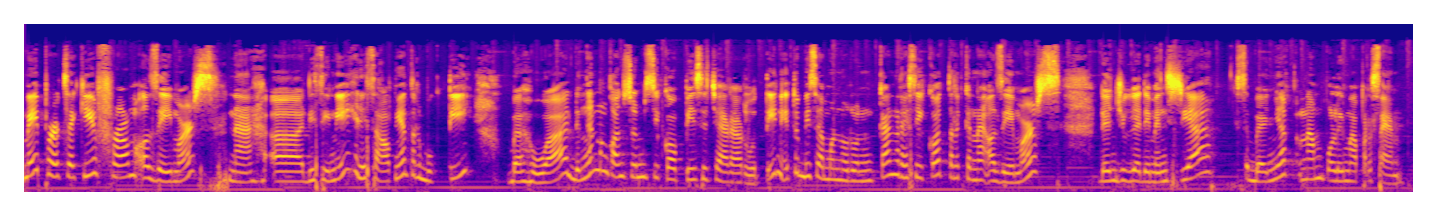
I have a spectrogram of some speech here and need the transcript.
may protect you from Alzheimer's. Nah, uh, di sini resultnya terbukti bahwa dengan mengkonsumsi kopi secara rutin itu bisa menurunkan resiko terkena Alzheimer's dan juga demensia sebanyak 65%.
